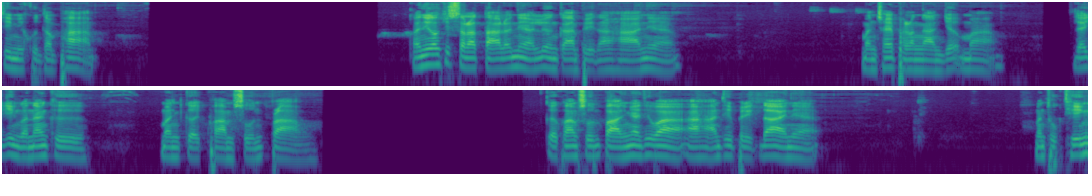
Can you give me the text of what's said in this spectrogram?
ที่มีคุณภาพคราวนี้เขาคิดสลัตาแล้วเนี่ยเรื่องการผลิตอาหารเนี่ยมันใช้พลังงานเยอะมาก และยิ่งกว่านั้นคือมันเกิดความสูญเปล่า เกิดความสูญเปล่าง่ายที่ว่าอาหารที่ผลิตได้เนี่ยมันถูกทิ้ง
